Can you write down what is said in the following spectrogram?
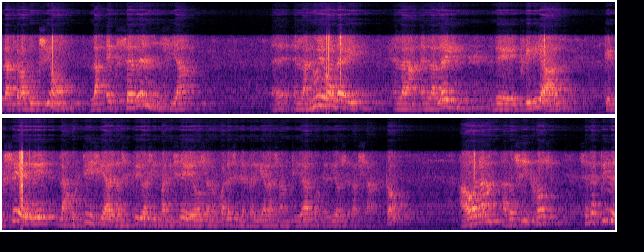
la traducción, la excedencia ¿eh? en la nueva ley, en la, en la ley de filial que excede la justicia de los escribas y fariseos a los cuales se le pedía la santidad porque Dios era santo, ahora a los hijos se les pide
